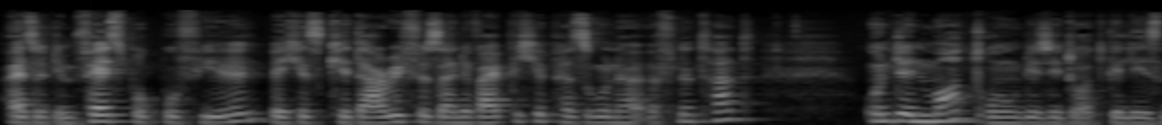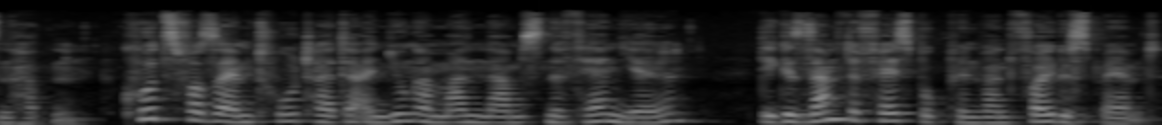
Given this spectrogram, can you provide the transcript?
also dem Facebook-Profil, welches Kedari für seine weibliche Person eröffnet hat, und den Morddrohungen, die sie dort gelesen hatten. Kurz vor seinem Tod hatte ein junger Mann namens Nathaniel die gesamte Facebook-Pinwand vollgespammt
